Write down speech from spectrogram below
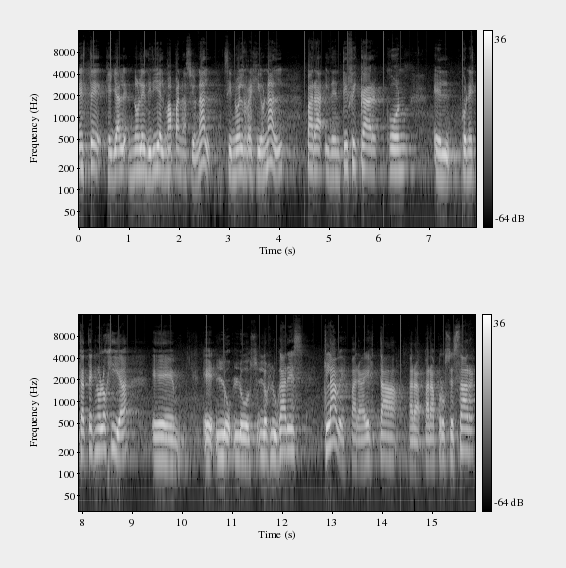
este, que ya no le diría el mapa nacional, sino el regional, para identificar con, el, con esta tecnología eh, los, lugares claves para, esta, para, procesar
